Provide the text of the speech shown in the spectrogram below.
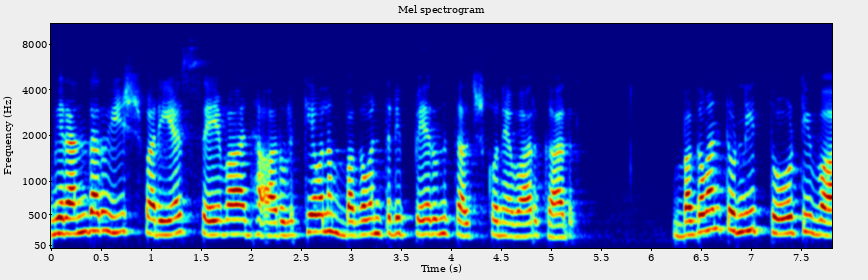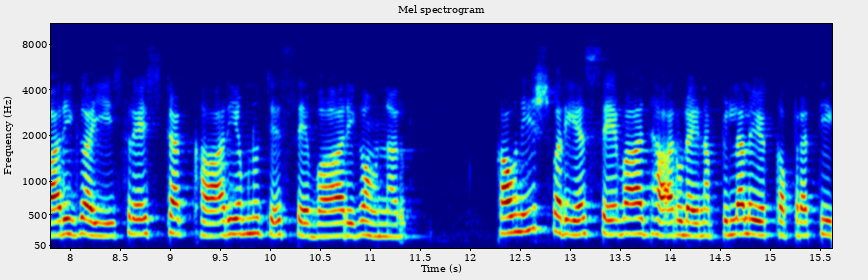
మీరందరూ ఈశ్వరీయ సేవాదారులు కేవలం భగవంతుడి పేరును తలుచుకునేవారు కాదు. భగవంతుడిని తోటి వారిగా ఈ శ్రేష్ట కార్యమును చేసేవారిగా ఉన్నారు. కావున ఈశ్వరీయ సేవాదారులైన పిల్లల యొక్క ప్రతి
